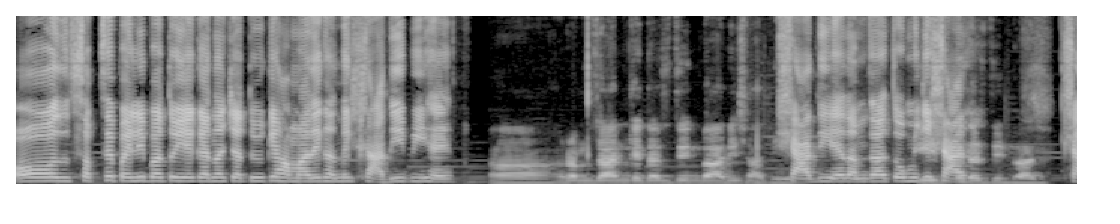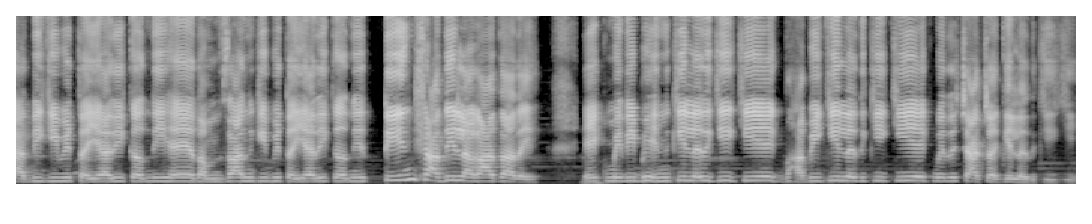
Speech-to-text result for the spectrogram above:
और सबसे पहली बात तो ये कहना चाहती हूँ कि हमारे घर में शादी भी है। रमज़ान के दस दिन बाद ही शादी है। शादी है रमज़ान तो मुझे ईद के शा, दस दिन बाद। शादी की भी तैयारी करनी है रमज़ान की भी तैयारी करनी है। तीन शादी लगातार है। एक मेरी बहन की लड़की की एक भाभी की लड़की की एक मेरे चाचा की लड़की की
